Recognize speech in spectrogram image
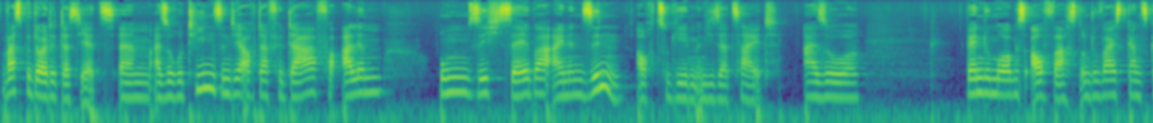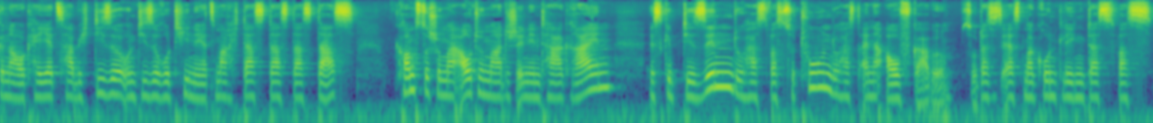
Was bedeutet das jetzt? Ähm, also Routinen sind ja auch dafür da, vor allem um sich selber einen Sinn auch zu geben in dieser Zeit. Also wenn du morgens aufwachst und du weißt ganz genau, okay, jetzt habe ich diese und diese Routine, jetzt mache ich das, das, das, das, kommst du schon mal automatisch in den Tag rein, es gibt dir Sinn, du hast was zu tun, du hast eine Aufgabe. So, das ist erstmal grundlegend das, was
